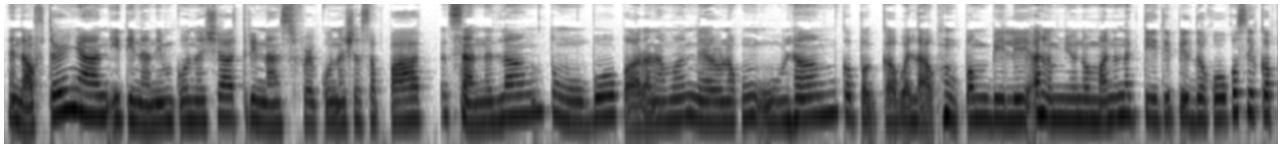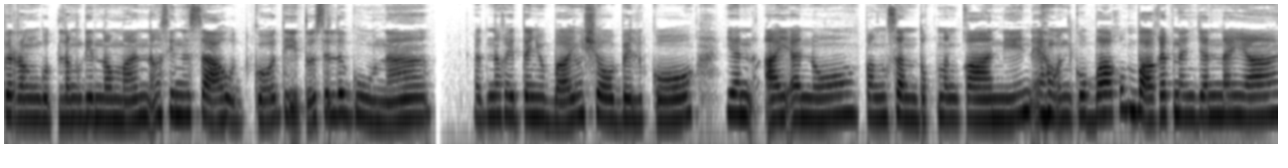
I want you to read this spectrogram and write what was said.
And after nyan, itinanim ko na siya. Transfer ko na siya sa pot. At sana lang tumubo para naman meron akong ulam kapag ka wala akong pambili. Alam nyo naman na nagtitipid ako kasi kapiranggot lang din naman ang sinasahod ko dito sa Laguna. At nakita nyo ba yung shovel ko? Yan ay ano, pang sandok ng kanin. Ewan ko ba kung bakit nandyan na yan.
